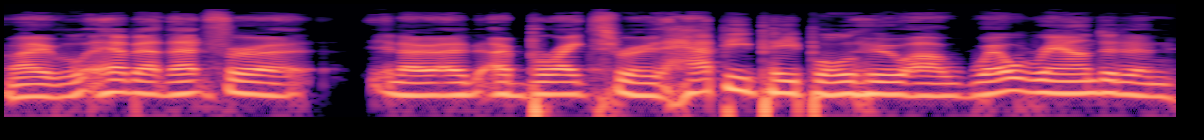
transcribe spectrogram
right. Well, how about that for a you know a, a breakthrough? Happy people who are well rounded and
